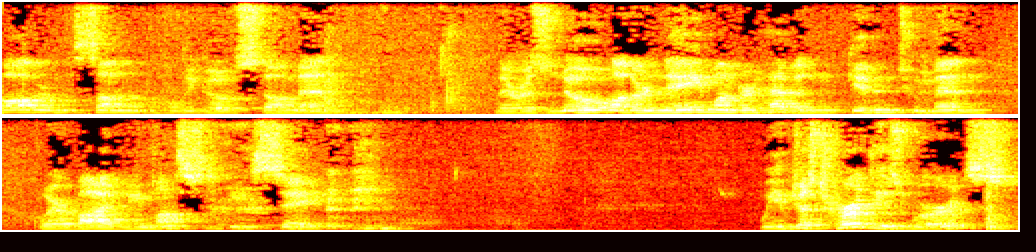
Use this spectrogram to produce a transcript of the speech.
Father, and the Son, and the Holy Ghost. Amen. There is no other name under heaven given to men whereby we must be saved. We have just heard these words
